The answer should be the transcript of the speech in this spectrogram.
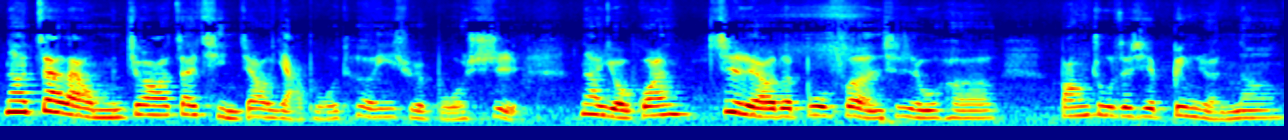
那再来，我们就要再请教亚伯特医学博士，那有关治疗的部分是如何帮助这些病人呢？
